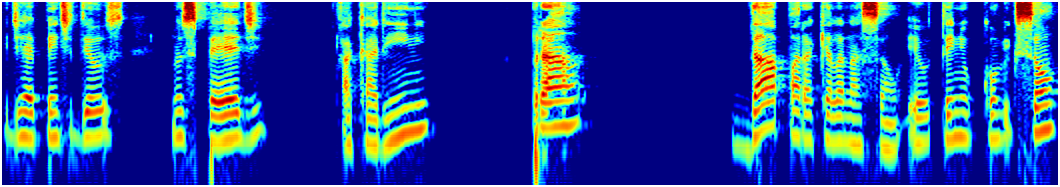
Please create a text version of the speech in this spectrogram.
e de repente Deus nos pede a Karine para dar para aquela nação. Eu tenho convicção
